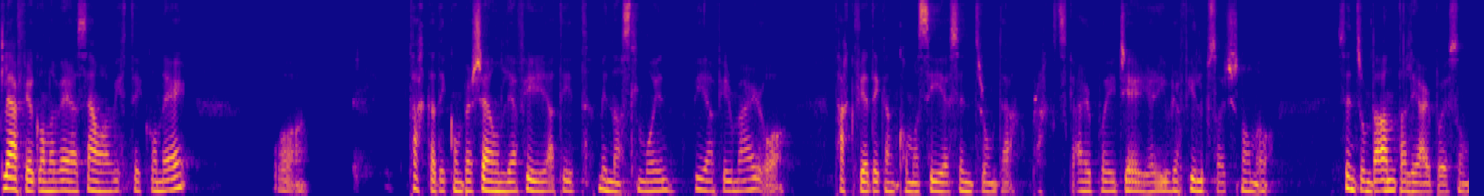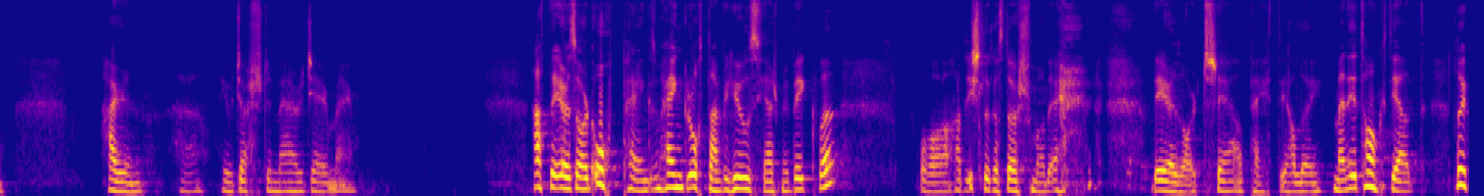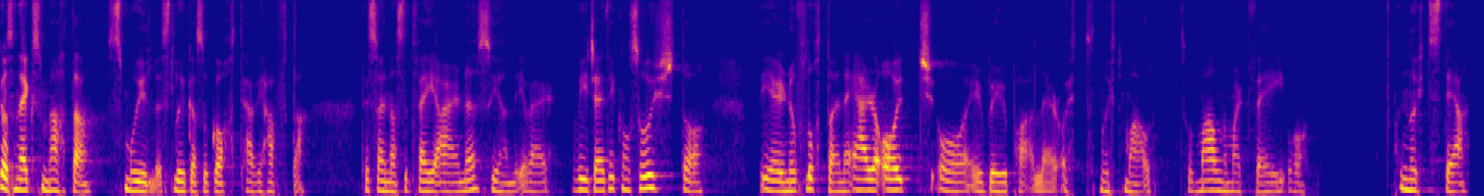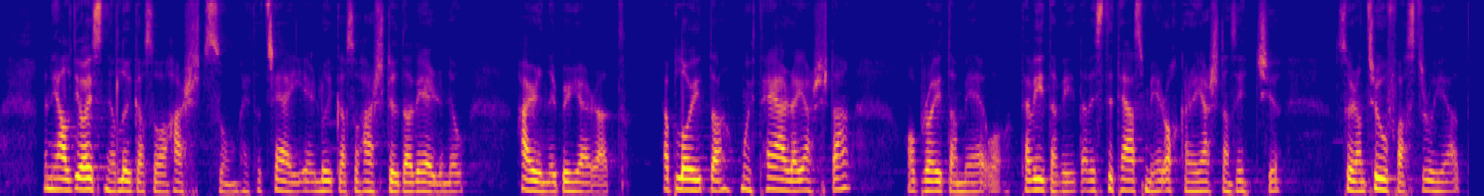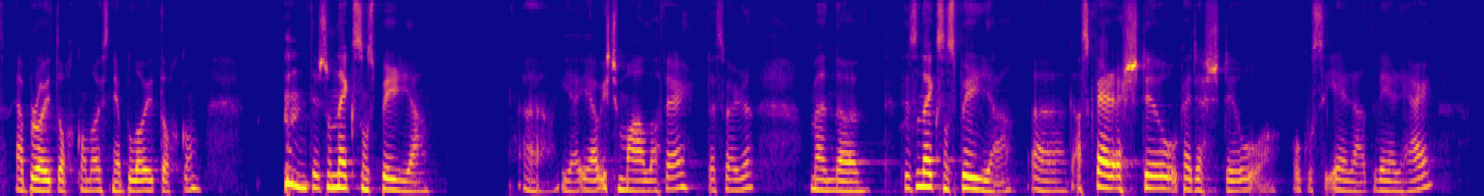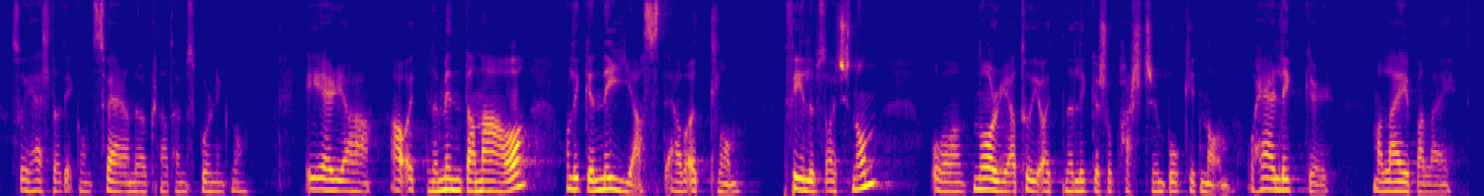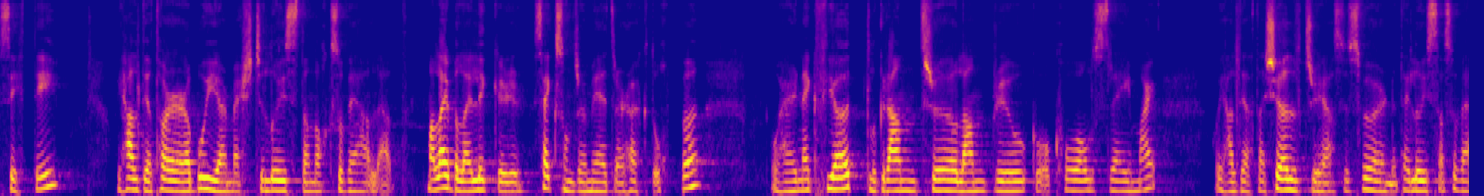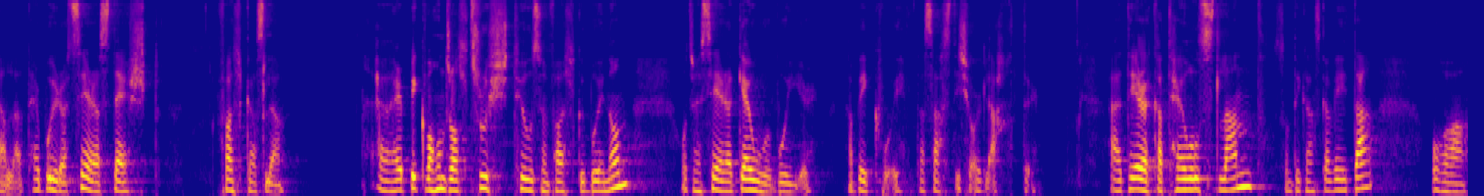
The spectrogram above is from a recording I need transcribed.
glad for att kunne være sammen med deg dig och Og takk at jeg kom personlig for at jeg minnes til min via firmaer. Og takk for at jeg kan komme og se syndrom det praktiske arbeidet jag gör i Ivra Philipsage någon och syndrom det antal arbete som Herren har uh, gjort det mer og gjør mer. At det er så ett upphäng som hänger utanför huset her som är byggd og hadde ikke lukket størst med det. det er rart, så jeg har pekt i halvøy. Men jeg tenkte at lukket som jeg som hatt det smules, lukket så godt har vi haft det. Det er seneste tve ærene, så jeg er vær. Vi er ikke sørst, og det er noe flott, og jeg er åt, og jeg blir på alle åt nytt mal. Så mal nummer tve, og nytt sted. Men jeg har alltid øyne at lukket så hardt som heter tre, er lukket så hardt ut av verden, og herren er begynner at jeg bløyta mot herre hjertet, og brøyta med og ta vita vita hvis det er det som er okkar i hjertens ikke, så er han trofast tror jeg, at jeg brøyta okkon, og och jag blöt och det er så nek som spyr, spyrja. Uh, jeg, jeg har ikke malat her, dessverre, men uh, det er så nek som spyrja eh uh, hva er det, og hva er det, og, og hur er det at vi er her, så jeg helt at jeg kan svære nøkna til att nå. Jeg er ja, av ötne mynda na og ligger nyast av ötlon Philips ötnon og Norge tog i øynene ligger så parstren bokit noen. Og her ligger Malaibalai City. Vi halte at høyre bojar mest til Løysta nok så vel at Malaibalai ligger 600 meter høyt oppe, og her er nek fjøtt og grantrø og landbruk og kålstreimar, og jeg halte at det er kjøltrø, altså svørene til Løysta så vel at her bor et det størst folkasle. Her bygger 130 000 folk i byen, og det ser sere gode bojer av Bekvoi. Det sast ikke ordentlig atter. Det er et katolsk land, som de ganske skal og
